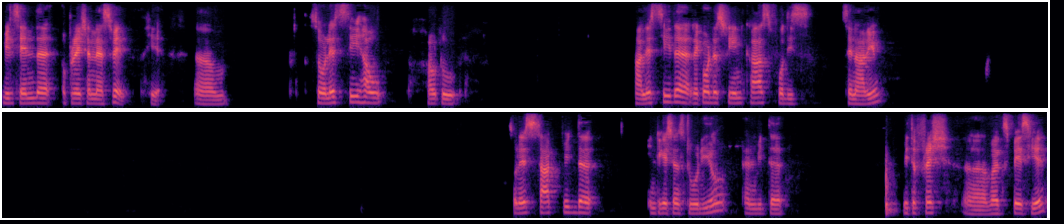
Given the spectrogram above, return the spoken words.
will send the operation as well here. Um, so let's see how how to uh, let's see the recorded screencast for this scenario so let's start with the integration studio and with the with a fresh uh, workspace here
